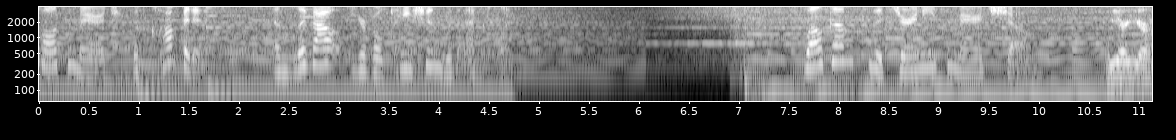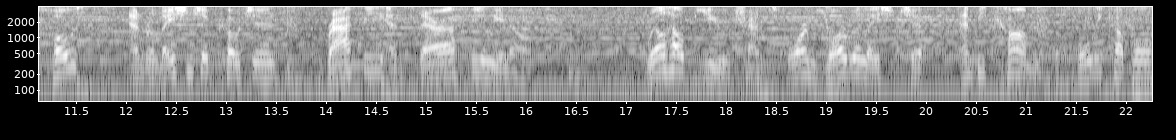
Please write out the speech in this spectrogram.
call to marriage with confidence and live out your vocation with excellence? Welcome to the Journey to Marriage show. We are your hosts and relationship coaches, Rafi and Sarah Filino. We'll help you transform your relationship and become the holy couple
